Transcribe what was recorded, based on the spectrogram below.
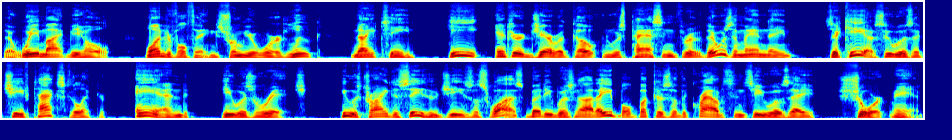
that we might behold wonderful things from your word. Luke 19. He entered Jericho and was passing through. There was a man named Zacchaeus who was a chief tax collector and he was rich. He was trying to see who Jesus was, but he was not able because of the crowd since he was a short man.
